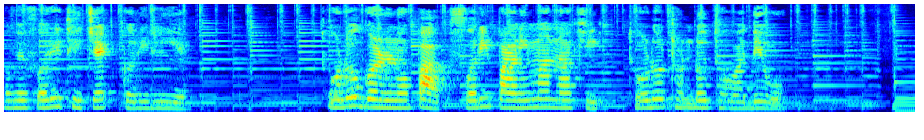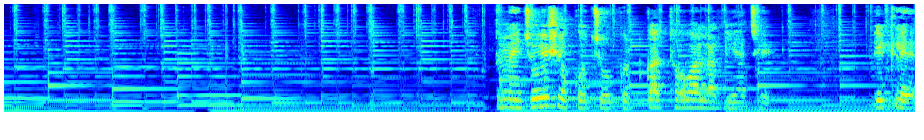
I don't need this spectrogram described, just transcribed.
હવે ફરીથી ચેક કરી લઈએ. થોડો ગળનો પાક ફરી પાણીમાં નાખી થોડો ઠંડો થવા દેવો. તમે જોઈ શકો છો કટકા થવા લાગ્યા છે. એટલે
